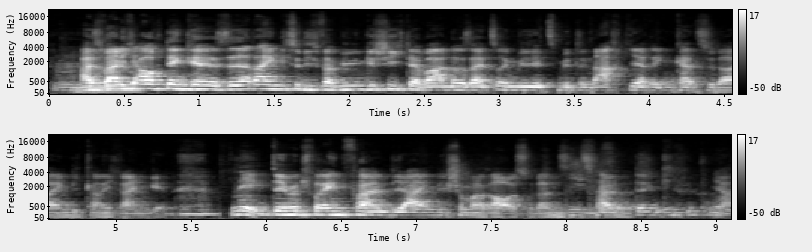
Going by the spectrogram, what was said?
Mhm. Also weil ich auch denke, es hat eigentlich so diese Familiengeschichte, aber andererseits irgendwie jetzt mit den Achtjährigen kannst du da eigentlich gar nicht reingehen. Nee. Dementsprechend fallen die eigentlich schon mal raus und dann sind es halt, denke ich, Ja,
